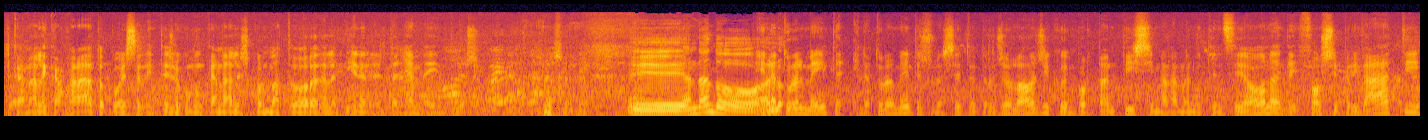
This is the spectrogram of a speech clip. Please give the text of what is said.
il, canale cavato può essere inteso come un canale scolmatore delle piene del tagliamento. E andando e naturalmente, e naturalmente sull'assetto idrogeologico è importantissima la manutenzione dei fossi privati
